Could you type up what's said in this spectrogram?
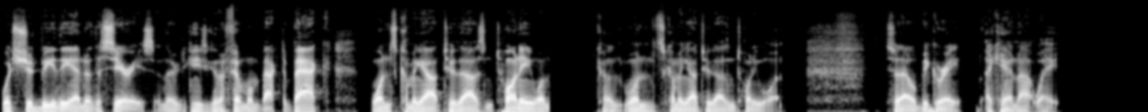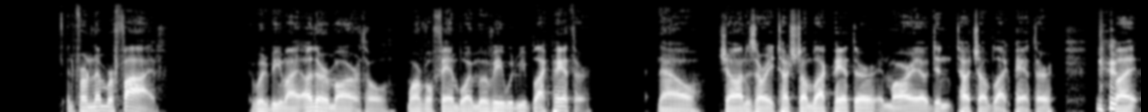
which should be the end of the series. And he's going to film them back to back. One's coming out 2020, one, one's coming out 2021. So that will be great. I cannot wait. And from number five, it would be my other Marvel Marvel fanboy movie would be Black Panther. Now, John has already touched on Black Panther and Mario didn't touch on Black Panther, but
